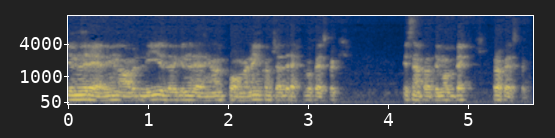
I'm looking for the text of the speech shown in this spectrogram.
genereringen av et lead eller genereringen av en påmelding kan skje direkte på Facebook. Istedenfor at de må vekk fra Facebook.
